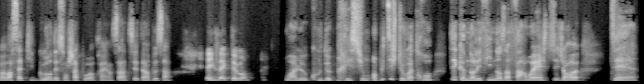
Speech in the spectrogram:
on va voir sa petite gourde et son chapeau après. Hein. Ça, c'était un peu ça. Exactement. Ouah, le coup de pression. En plus, tu je te vois trop, tu sais, comme dans les films, dans un Far West, c'est genre, euh, tu sais,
